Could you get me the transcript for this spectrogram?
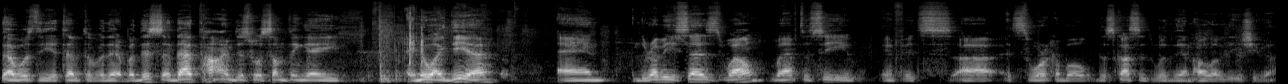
that was the attempt over there. But this at that time, this was something a a new idea, and the Rebbe says, "Well, we have to see if it's uh, it's workable. Discuss it with the Hanhala of the yeshiva."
